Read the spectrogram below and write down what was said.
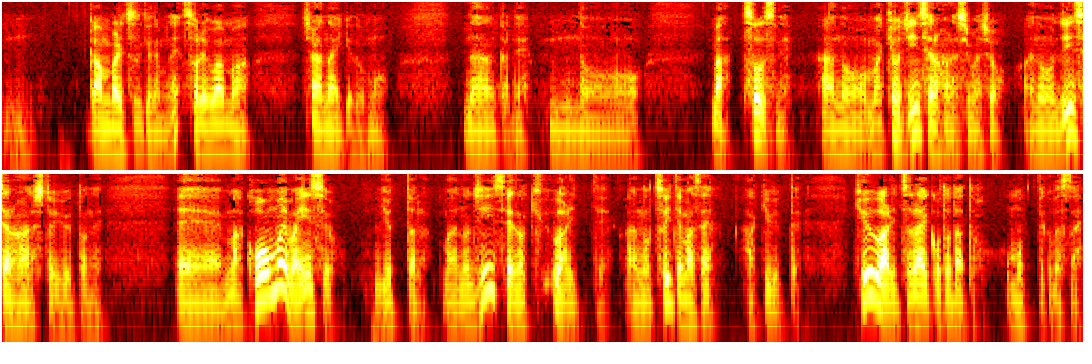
うん。頑張り続けてもね、それはまあ、しゃあないけども、なんかね、の、まあそうですね。あの、まあ今日人生の話しましょう。あの、人生の話というとね、えー、まあこう思えばいいんですよ。言ったら。まあ、あの人生の9割って、あの、ついてません。はっきり言って。9割辛いことだと思ってください。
